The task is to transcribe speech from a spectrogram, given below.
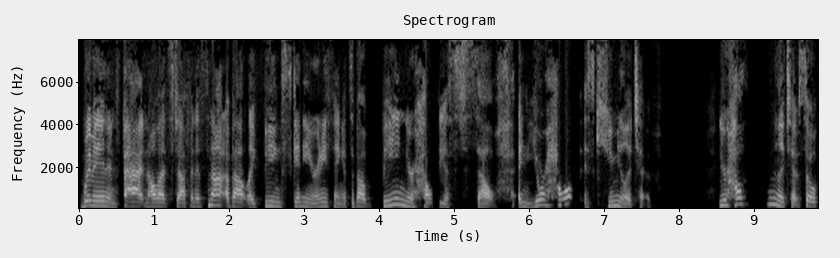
women and fat and all that stuff. And it's not about like being skinny or anything, it's about being your healthiest self. And your health is cumulative. Your health is cumulative. So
